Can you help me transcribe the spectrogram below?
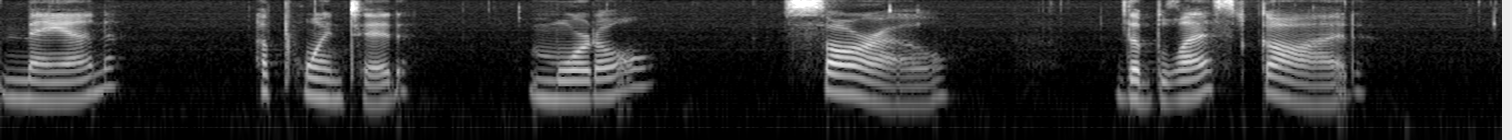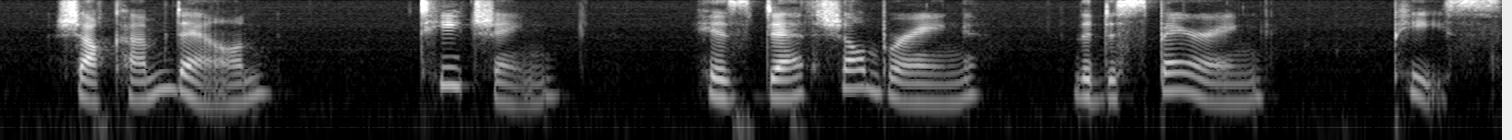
man, appointed, mortal, sorrow, the blessed God shall come down, teaching, his death shall bring, the despairing, peace.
